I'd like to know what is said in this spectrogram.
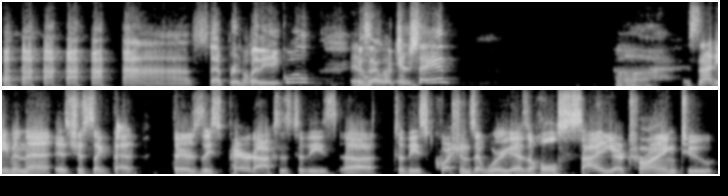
Separate but equal? Is that what you're saying? Uh, it's not even that. It's just like that. There's these paradoxes to these uh, to these questions that we, as a whole society, are trying to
